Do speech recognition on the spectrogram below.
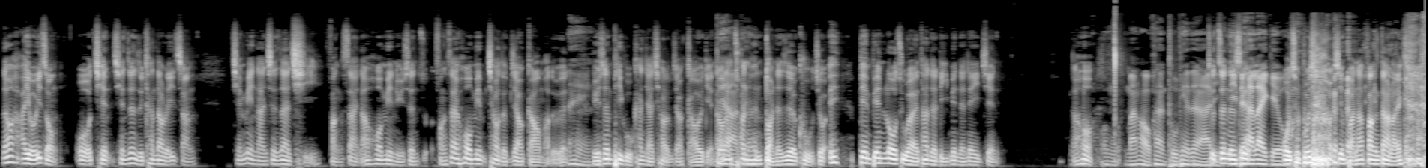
然后还有一种，我前前阵子看到了一张，前面男生在骑防晒，然后后面女生防晒后面翘的比较高嘛，对不对？女生屁股看起来翘的比较高一点，然后她穿的很短的热裤，就哎边边露出来她的里面的那一件，然后蛮好看，图片在哪里？就真的是赖给我，我就不小心把它放大来看。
